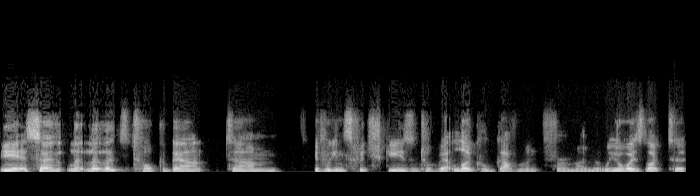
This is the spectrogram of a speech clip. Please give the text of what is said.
Yeah, so let, us let, talk about um, if we can switch gears and talk about local government for a moment, we always like to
